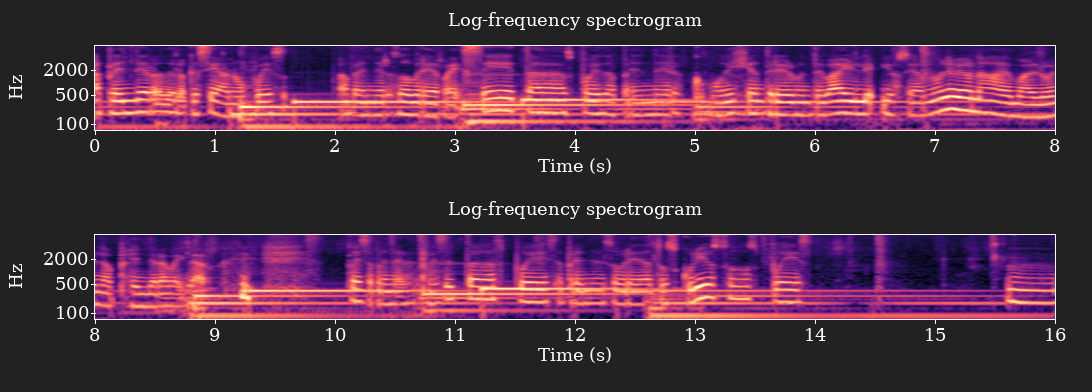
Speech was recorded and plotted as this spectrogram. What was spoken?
aprender de lo que sea, ¿no? Puedes aprender sobre recetas, puedes aprender, como dije anteriormente, baile. Y o sea, no le veo nada de malo en aprender a bailar. puedes aprender recetas, puedes aprender sobre datos curiosos, puedes mmm,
